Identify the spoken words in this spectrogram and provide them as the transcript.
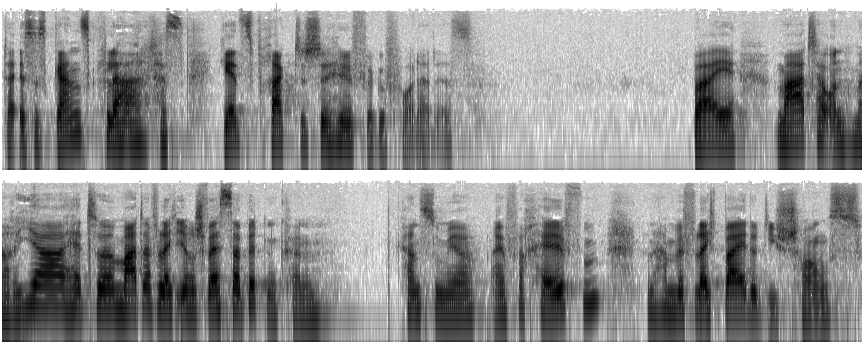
Da ist es ganz klar, dass jetzt praktische Hilfe gefordert ist. Bei Martha und Maria hätte Martha vielleicht ihre Schwester bitten können. Kannst du mir einfach helfen? Dann haben wir vielleicht beide die Chance,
